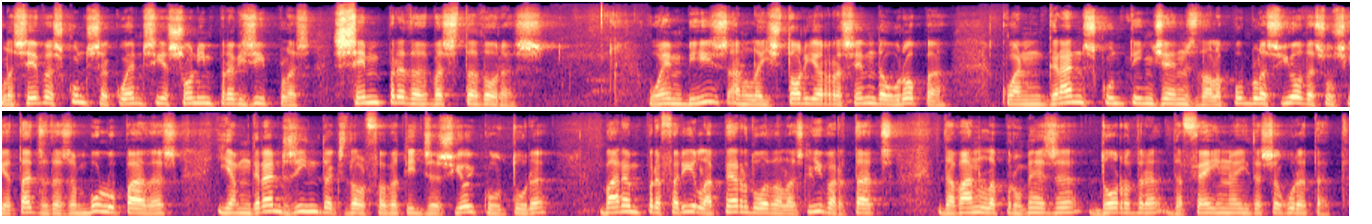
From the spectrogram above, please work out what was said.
les seves conseqüències són imprevisibles, sempre devastadores. Ho hem vist en la història recent d'Europa, quan grans contingents de la població de societats desenvolupades i amb grans índexs d'alfabetització i cultura varen preferir la pèrdua de les llibertats davant la promesa d'ordre, de feina i de seguretat.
